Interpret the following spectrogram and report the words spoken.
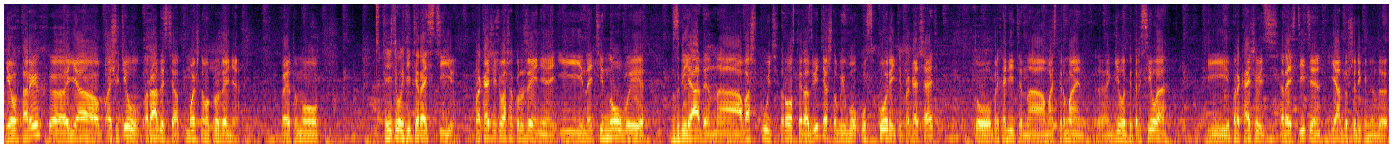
И во-вторых, э, я ощутил радость от мощного окружения. Поэтому, если вы хотите расти, прокачивать ваше окружение и найти новые взгляды на ваш путь роста и развития, чтобы его ускорить и прокачать, то приходите на мастер-майнд э, Гила Петерсила и прокачивайтесь, растите. Я от души рекомендую.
